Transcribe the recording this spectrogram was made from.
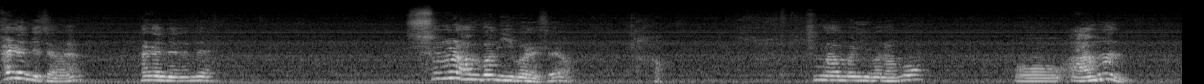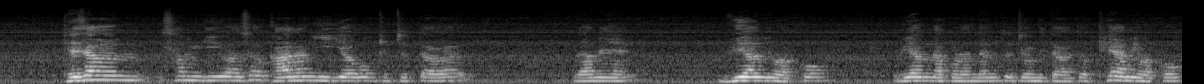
8년 됐잖아요. 8년 됐는데 21번 입원했어요. 21번 입원하고 어, 암은 대장암 3기 와서 간암 2기하고 겹쳤다가 그 다음에 위암이 왔고 위암 낳고 난 다음에 또 좀 있다가 또 폐암이 왔고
